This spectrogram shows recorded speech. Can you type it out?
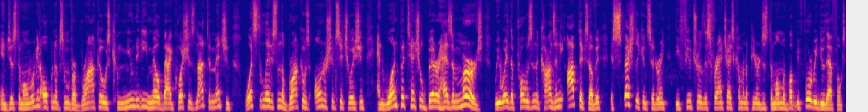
in just a moment, we're going to open up some of our Broncos community mailbag questions, not to mention what's the latest on the Broncos ownership situation. And one potential bidder has emerged. We weigh the pros and the cons and the optics of it, especially considering the future of this franchise coming up here in just a moment. But before we do that, folks,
